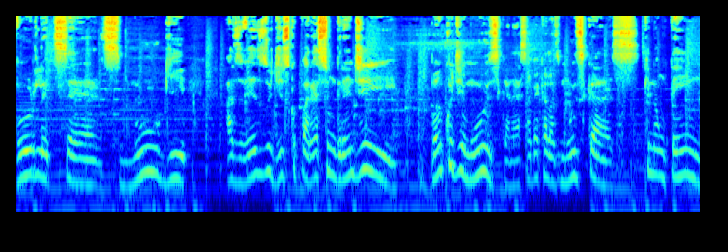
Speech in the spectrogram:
Wurlitzers, Moog, às vezes o disco parece um grande banco de música, né? Sabe aquelas músicas que não tem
